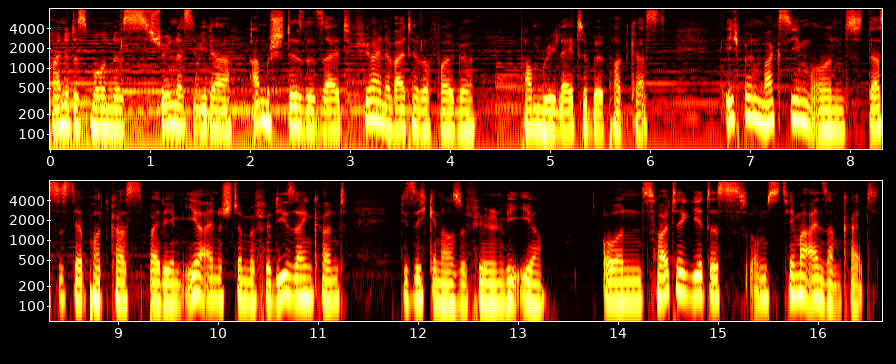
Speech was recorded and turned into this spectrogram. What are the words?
Freunde des Mondes, schön, dass ihr wieder am Stissel seid für eine weitere Folge vom Relatable Podcast. Ich bin Maxim und das ist der Podcast, bei dem ihr eine Stimme für die sein könnt, die sich genauso fühlen wie ihr. Und heute geht es ums Thema Einsamkeit.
